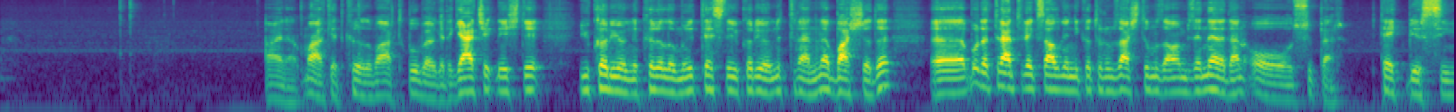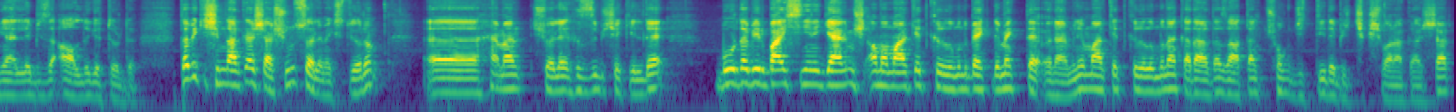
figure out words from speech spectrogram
Aynen market kırılımı artık bu bölgede gerçekleşti. Yukarı yönlü kırılımı Tesla yukarı yönlü trendine başladı. Ee, burada trend flex algı indikatörümüzü açtığımız zaman bize nereden? o süper. Tek bir sinyalle bizi aldı götürdü. Tabii ki şimdi arkadaşlar şunu söylemek istiyorum. Ee, hemen şöyle hızlı bir şekilde Burada bir buy sinyali gelmiş ama market kırılımını beklemek de önemli. Market kırılımına kadar da zaten çok ciddi de bir çıkış var arkadaşlar.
